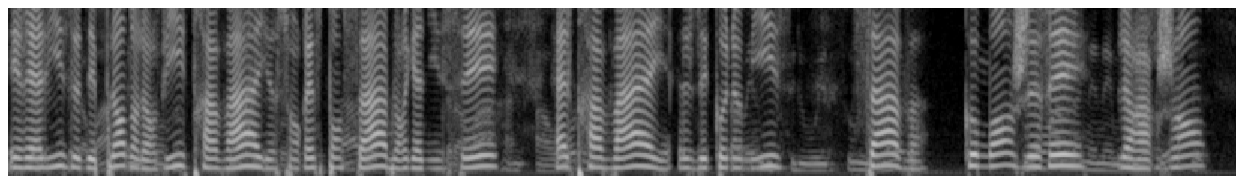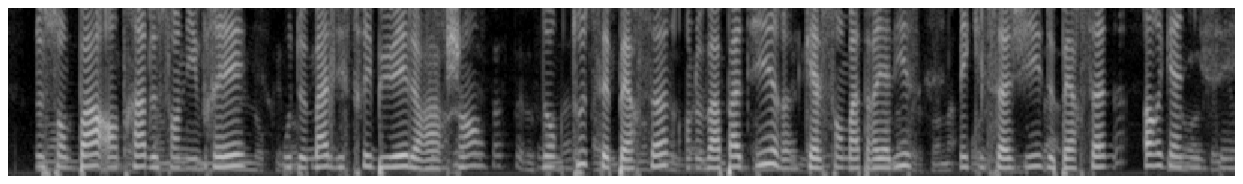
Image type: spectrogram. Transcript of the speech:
et réalisent des plans dans leur vie, travaillent, sont responsables, organisées, elles travaillent, elles économisent, savent comment gérer leur argent, ne sont pas en train de s'enivrer ou de mal distribuer leur argent. Donc toutes ces personnes, on ne va pas dire qu'elles sont matérialistes, mais qu'il s'agit de personnes organisées.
